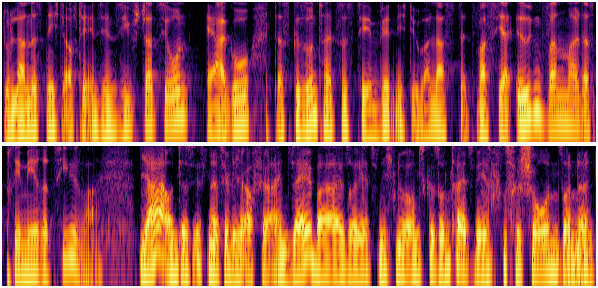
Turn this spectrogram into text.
du landest nicht auf der Intensivstation, ergo das Gesundheitssystem wird nicht überlastet, was ja irgendwann irgendwann mal das primäre Ziel war. Ja, und das ist natürlich auch für einen selber, also jetzt nicht nur ums Gesundheitswesen zu schonen, sondern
